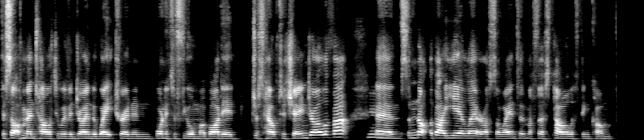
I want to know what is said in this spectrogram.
the sort of mentality with enjoying the weight training, and wanting to fuel my body, just helped to change all of that. Mm. Um, so not about a year later or so, I entered my first powerlifting comp.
